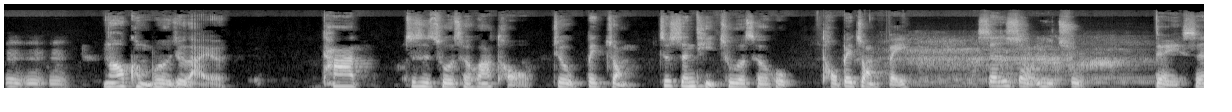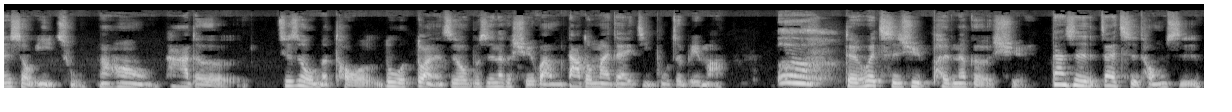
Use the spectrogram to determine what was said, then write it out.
嗯嗯嗯然后恐怖的就来了，他就是出了车祸，她头就被撞，就身体出了车祸，头被撞飞，身首异处，对，身首异处。然后他的就是我们的头如果断了之后，不是那个血管，我们大动脉在颈部这边吗？呃，对，会持续喷那个血，但是在此同时，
